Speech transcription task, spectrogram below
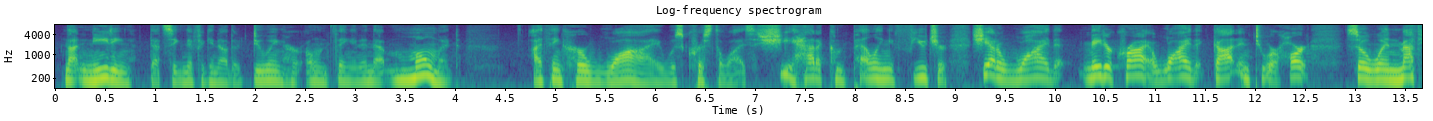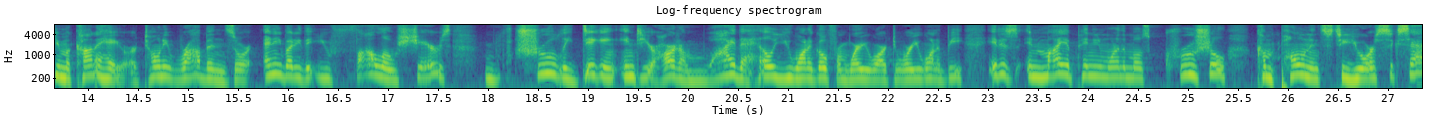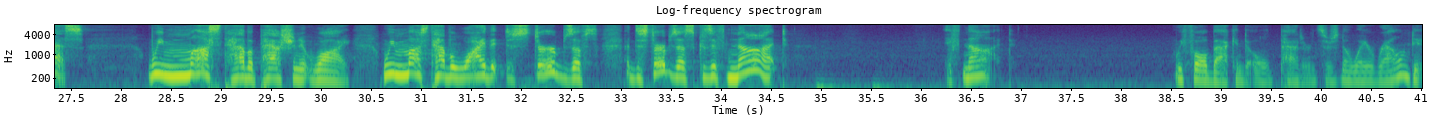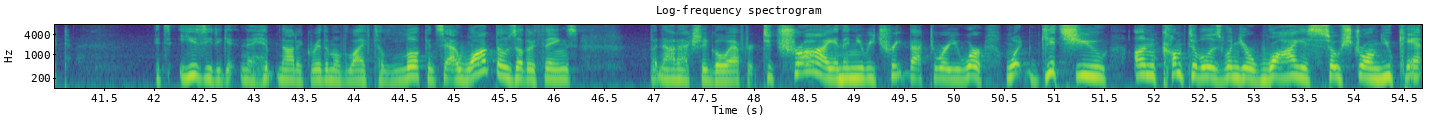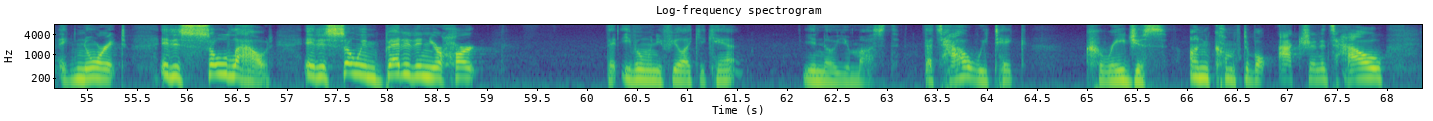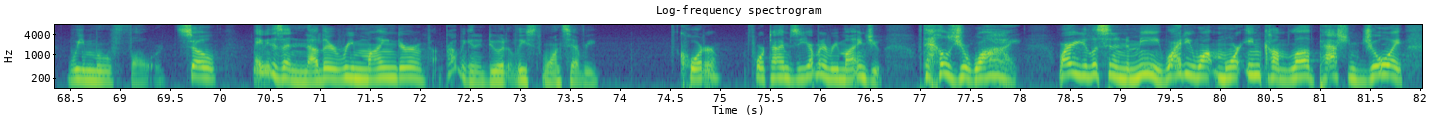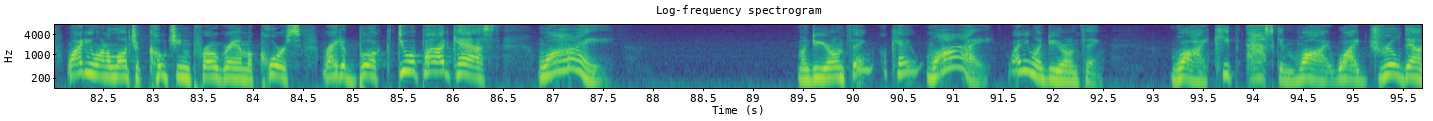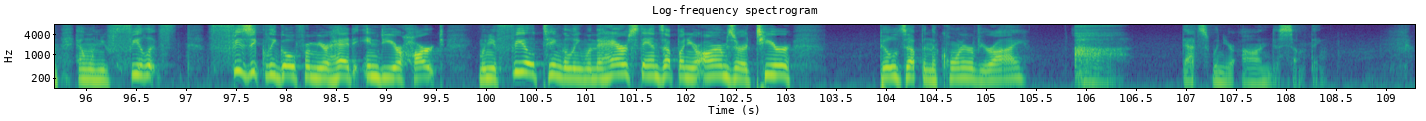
not needing that significant other, doing her own thing. And in that moment, I think her why was crystallized. She had a compelling future. She had a why that made her cry, a why that got into her heart. So when Matthew McConaughey or Tony Robbins or anybody that you follow shares truly digging into your heart on why the hell you want to go from where you are to where you want to be, it is, in my opinion, one of the most crucial components to your success. We must have a passionate why. We must have a why that disturbs us, disturbs us because if not, if not, we fall back into old patterns. There's no way around it. It's easy to get in a hypnotic rhythm of life to look and say, I want those other things, but not actually go after it. To try and then you retreat back to where you were. What gets you uncomfortable is when your why is so strong, you can't ignore it. It is so loud. It is so embedded in your heart that even when you feel like you can't, you know you must. That's how we take courageous, uncomfortable action. It's how we move forward. So maybe there's another reminder. I'm probably going to do it at least once every quarter, four times a year. I'm going to remind you what the hell's your why? Why are you listening to me? Why do you want more income, love, passion, joy? Why do you want to launch a coaching program, a course, write a book, do a podcast? Why? Want to do your own thing? Okay. Why? Why do you want to do your own thing? Why? Keep asking why. Why? Drill down. And when you feel it f- physically go from your head into your heart, when you feel tingling, when the hair stands up on your arms or a tear builds up in the corner of your eye, ah, that's when you're on to something.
